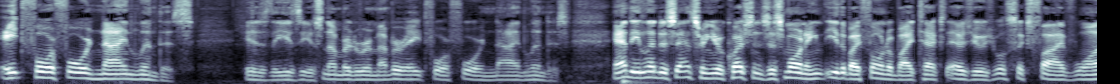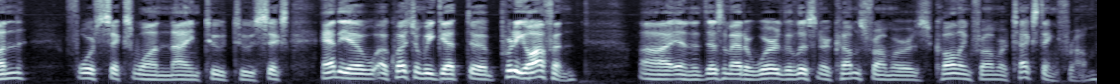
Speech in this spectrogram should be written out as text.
8449 Lindus is the easiest number to remember 8449 Lindus. Andy Lindus answering your questions this morning, either by phone or by text, as usual, 651 461 9226. Andy, a, a, question we get uh, pretty often, uh, and it doesn't matter where the listener comes from or is calling from or texting from,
